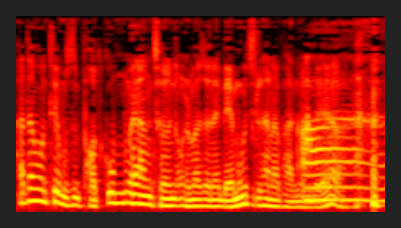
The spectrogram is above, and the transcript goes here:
하다못해 무슨 벚꽃 모양 저는 얼마 전에 메모지를 하나 봤는데요. 아,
